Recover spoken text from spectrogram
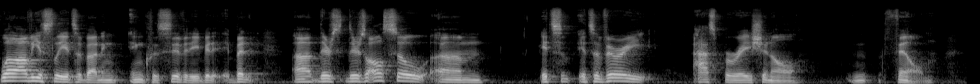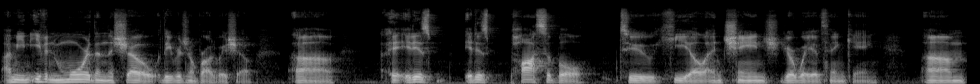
Well, obviously, it's about in- inclusivity, but but uh, there's there's also um, it's it's a very aspirational film. I mean, even more than the show, the original Broadway show. Uh, it is it is possible to heal and change your way of thinking. Um,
